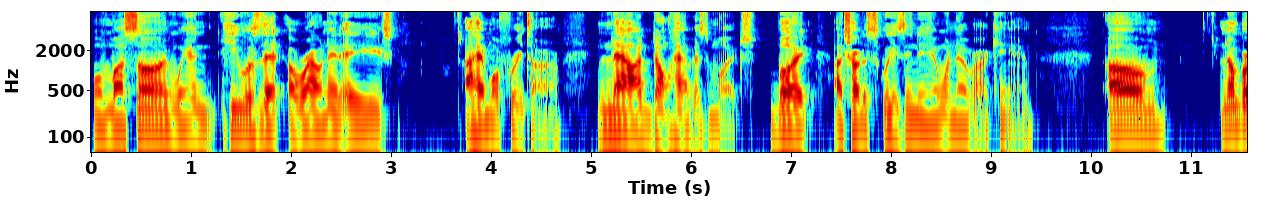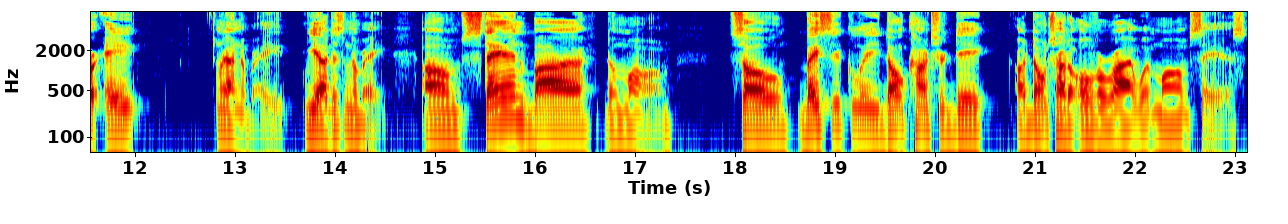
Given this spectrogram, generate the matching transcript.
when my son, when he was that around that age, I had more free time. Now I don't have as much, but I try to squeeze it in whenever I can. Um, number eight, well, not number eight. Yeah, this is number eight. Um, stand by the mom. So basically, don't contradict or don't try to override what mom says.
